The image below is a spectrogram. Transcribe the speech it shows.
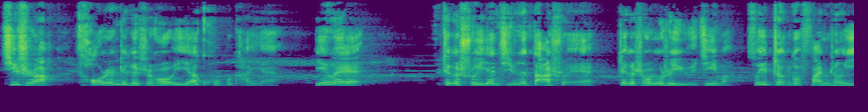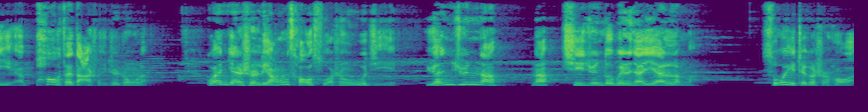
其实啊，曹仁这个时候也苦不堪言，因为这个水淹七军的大水，这个时候又是雨季嘛，所以整个樊城也泡在大水之中了。关键是粮草所剩无几，援军呢，那七军都被人家淹了嘛。所以这个时候啊，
